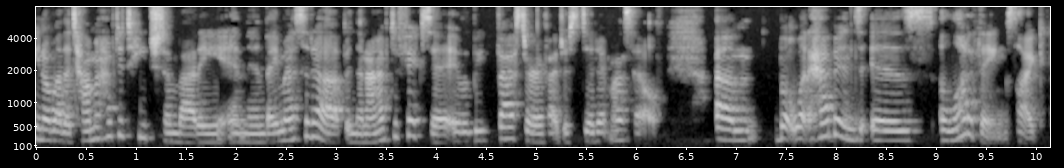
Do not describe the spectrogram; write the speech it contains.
you know, by the time I have to teach somebody and then they mess it up and then I have to fix it, it would be faster if I just did it myself. Um, but what happens is a lot of things like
